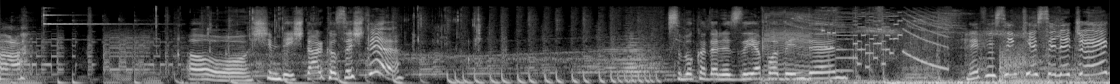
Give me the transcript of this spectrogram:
Ha. Oo, şimdi işler kızıştı. Nasıl bu kadar hızlı yapabildin? Nefesin kesilecek.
